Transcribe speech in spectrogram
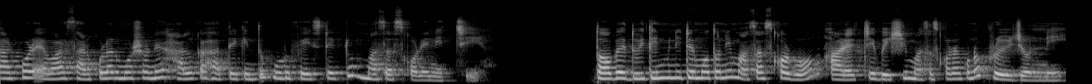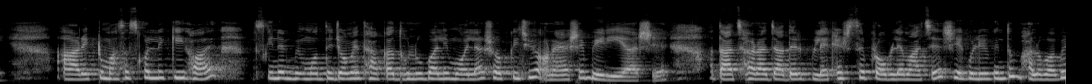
তারপর এবার সার্কুলার মোশনে হালকা হাতে কিন্তু পুরো ফেসটা একটু মাসাজ করে নিচ্ছি। তবে দুই তিন মিনিটের মতনই মাসাজ করব, আর এর চেয়ে বেশি মাসাজ করার কোনো প্রয়োজন নেই। আর একটু মাসাজ করলে কি হয়? স্কিনের মধ্যে জমে থাকা ধুলোবালি, ময়লা সব কিছুই অনায়াসে বেরিয়ে আসে। তাছাড়া যাদের ব্ল্যাকহেডসে প্রবলেম আছে, সেগুলিও কিন্তু ভালোভাবে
